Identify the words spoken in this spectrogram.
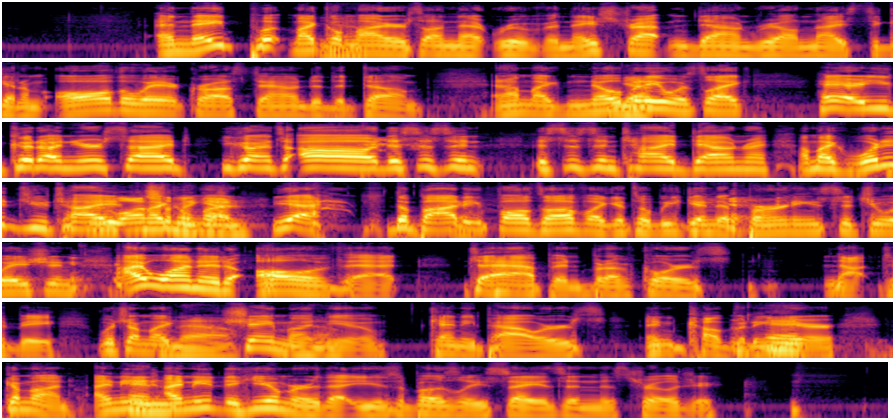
And they put Michael Yeah. Myers on that roof and they strapped him down real nice to get him all the way across down to the dump. And I'm like, nobody Yep. was like, "Hey, are you good on your side? You going to? Oh, this isn't." This isn't tied down right. I'm like, what did you tie? We lost him Michael again. Myers- Yeah, the body falls off like it's a weekend at Bernie's situation. I wanted all of that to happen, but of course, not to be. Which I'm like, No, shame on no. you, Kenny Powers and company And- here. Come on, I need and- I need the humor that you supposedly say is in this trilogy.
